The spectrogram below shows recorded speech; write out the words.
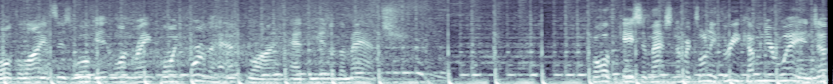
Both alliances will get one rank point for the half climb at the end of the match. Qualification match number 23 coming your way in just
